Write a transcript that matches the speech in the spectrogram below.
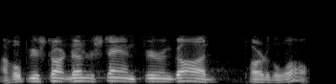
I hope you're starting to understand fearing God part of the law.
